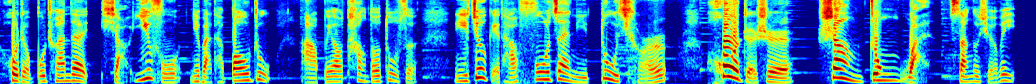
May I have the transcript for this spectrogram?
或者不穿的小衣服，你把它包住啊，不要烫到肚子。你就给它敷在你肚脐儿，或者是上中晚三个穴位。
